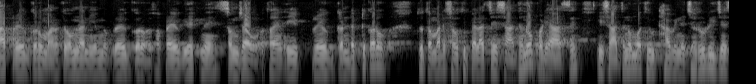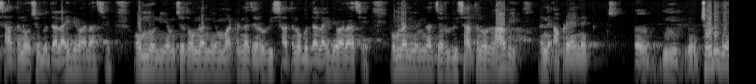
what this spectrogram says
આ પ્રયોગ કરો, માનો કે ઓમના નિયમનો પ્રયોગ કરો અથવા પ્રયોગ એકને સમજાવો અથવા એ પ્રયોગ કન્ડક્ટ કરો, તો તમારે સૌથી પહેલાં જે સાધનો પડ્યા હશે, એ સાધનોમાંથી ઉઠાવીને જરૂરી જે સાધનો છે બધા લાવી દેવાના છે. ઓમનો નિયમ છે તો ઓમના નિયમ માટેના જરૂરી સાધનો બધા લાવી દેવાના છે. ઓમના નિયમના જરૂરી સાધનો લાવી અને આપણે એને જોડીને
